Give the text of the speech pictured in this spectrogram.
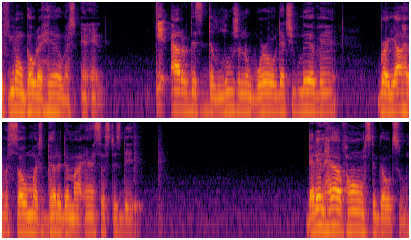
if you don't go to hell and, and, and get out of this delusional world that you live in, bro, y'all have it so much better than my ancestors did. They didn't have homes to go to.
